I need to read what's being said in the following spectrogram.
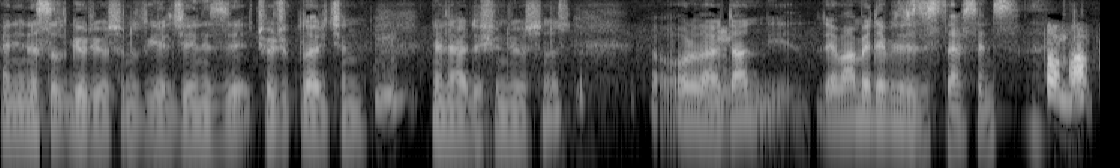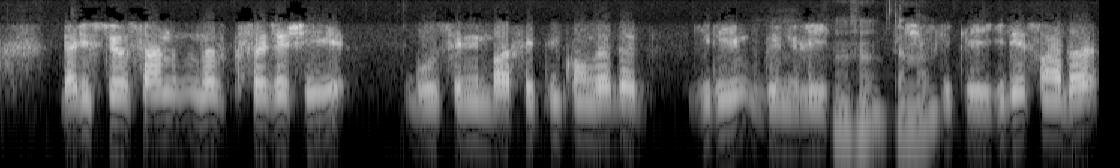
hani nasıl görüyorsunuz geleceğinizi, çocuklar için Hı. neler düşünüyorsunuz? Oralardan devam edebiliriz isterseniz. Tamam. Ben istiyorsanız kısaca şeyi bu senin bahsettiğin konularda gireyim. Gönüllü hı hı, tamam. çiftlikle ilgili. Sonra da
